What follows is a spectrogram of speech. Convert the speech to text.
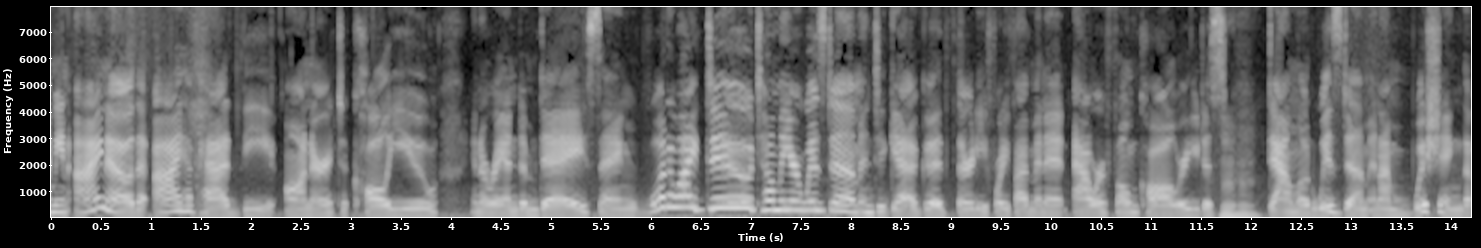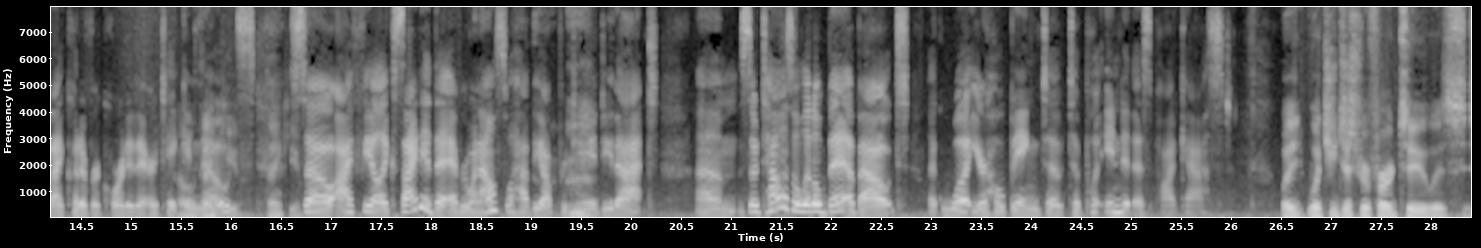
I mean, I know that I have had the honor to call you in a random day saying, What do I do? Tell me your wisdom. And to get a good 30, 45 minute, hour phone call where you just mm-hmm. download wisdom. And I'm wishing that I could have recorded it or taken oh, thank notes. You. Thank you. So I feel excited that everyone else will have the opportunity to do that. Um, so tell us a little bit about like what you're hoping to, to put into this podcast. Well, what you just referred to is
